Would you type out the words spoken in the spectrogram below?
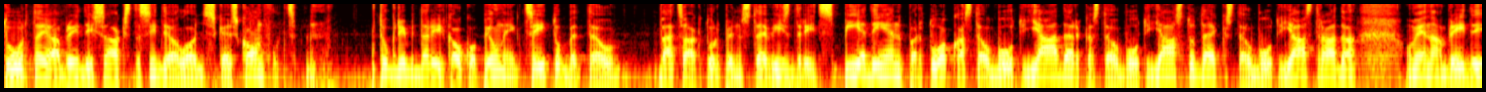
tur tajā brīdī sāksies tas ideoloģiskais konflikts. Tu gribi darīt kaut ko pilnīgi citu, bet tev vecāki turpina uz tevi izdarīt spiedienu par to, kas tev būtu jādara, kas tev būtu jāstudē, kas tev būtu jāstrādā. Un vienā brīdī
